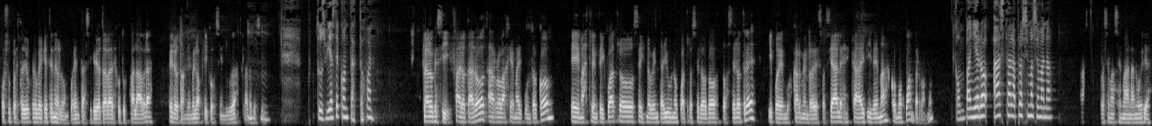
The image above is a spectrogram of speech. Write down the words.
por supuesto, yo creo que hay que tenerlo en cuenta. Así que yo te agradezco tus palabras, pero también me lo aplico, sin duda, claro que sí. Tus vías de contacto, Juan. Claro que sí, farotarot.gmail.com, eh, más 34 691 402 203 y pueden buscarme en redes sociales, Skype y demás como Juan Perromo. Compañero, hasta la próxima semana. Hasta la próxima semana, Nuria.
